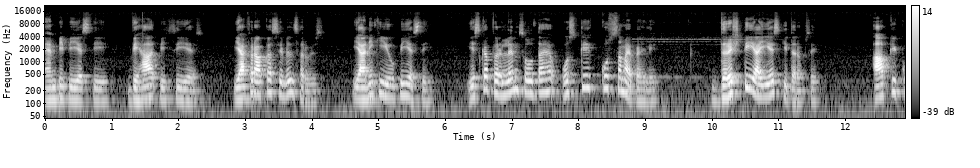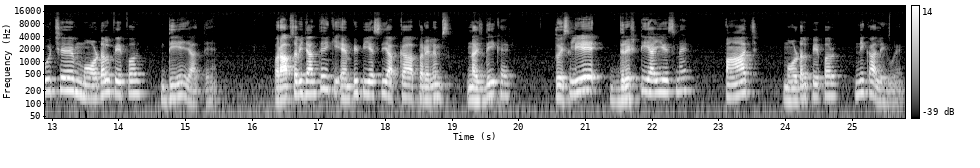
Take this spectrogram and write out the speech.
एमपी पीएससी बिहार पीसीएस या फिर आपका सिविल सर्विस, यानी कि यूपीएससी इसका प्रीलिम्स होता है उसके कुछ समय पहले। दृष्टि आईएएस की तरफ़ से आपके कुछ मॉडल पेपर दिए जाते हैं। और आप सभी जानते हैं कि एमपीपीएससी आपका प्रीलिम्स नज़दीक है। तो इसलिए दृष्टि आई ने पाँच मॉडल पेपर निकाले हुए हैं।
